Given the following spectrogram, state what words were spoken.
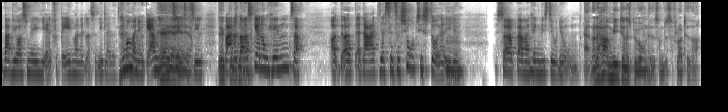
var vi også med i alt for damerne, eller sådan et eller andet. Det må man jo gerne Ja, ja, ja, ja. sig til. Det jo er bare, det, når der sker nogle hændelser, og, og at der er de der sensationshistorier mm. i det, så bør man henvise til unionen. Ja, når det har mediernes bevågenhed, som det så flot hedder,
